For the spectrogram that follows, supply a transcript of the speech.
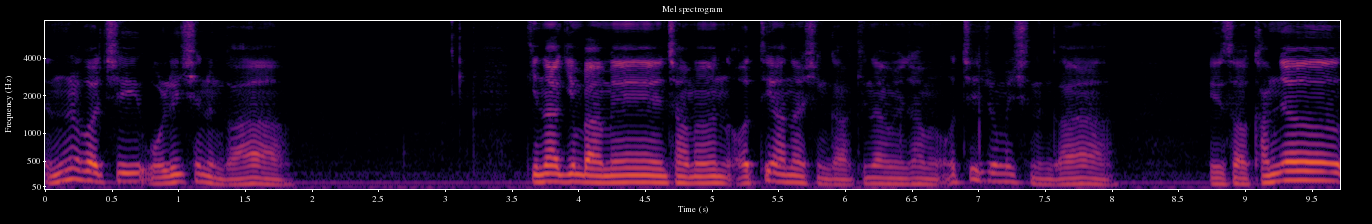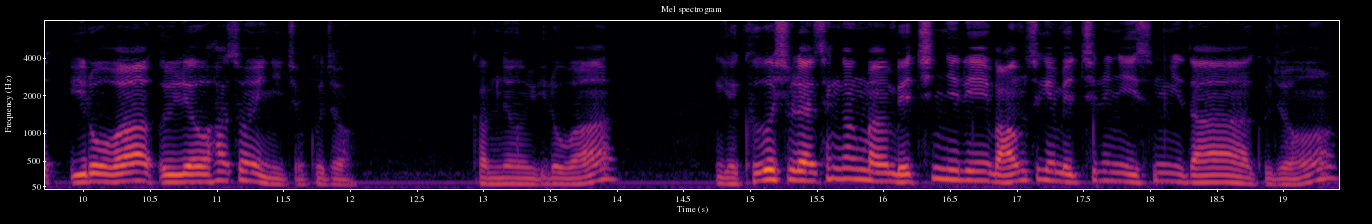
옛날같이 올리시는가? 기나긴 밤에 잠은 어찌 하나신가? 기나긴 잠은 어찌 주무시는가? 그래서 감녀 위로와 을려 하소연이죠. 그죠? 감녀 위로와. 이게 그것이라 생각만 맺힌 일이 마음속에 맺힌 일이 있습니다. 그죠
